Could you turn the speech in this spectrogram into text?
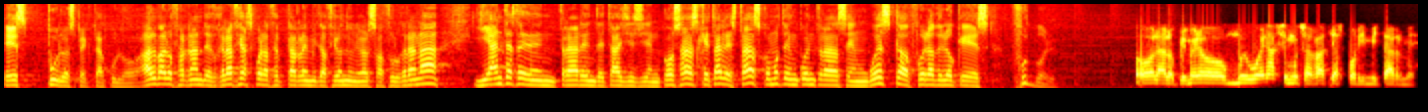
es puro espectáculo. Álvaro Fernández, gracias por aceptar la invitación de Universo Azulgrana. Y antes de entrar en detalles y en cosas, ¿qué tal estás? ¿Cómo te encuentras en Huesca fuera de lo que es fútbol? Hola, lo primero, muy buenas y muchas gracias por invitarme.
